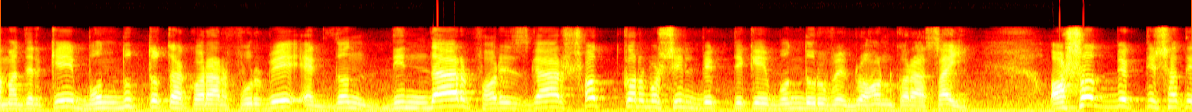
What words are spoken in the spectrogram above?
আমাদেরকে বন্ধুত্বতা করার পূর্বে একজন দিনদার, ফরেজগার, সৎকর্মশীল ব্যক্তিকে বন্ধুরূপে গ্রহণ করা চাই। অসৎ ব্যক্তির সাথে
